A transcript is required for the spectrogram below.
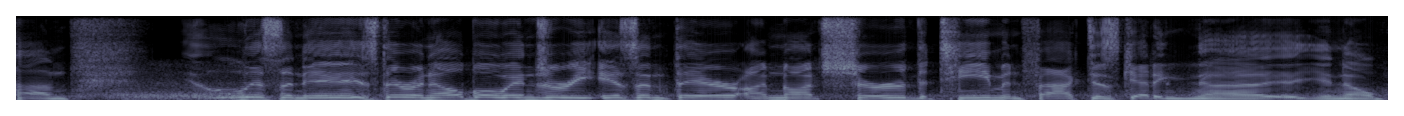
Um, listen, is there an elbow injury? Isn't there? I'm not sure. The team, in fact, is getting, uh, you know,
